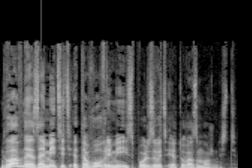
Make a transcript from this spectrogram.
Главное заметить это вовремя и использовать эту возможность.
